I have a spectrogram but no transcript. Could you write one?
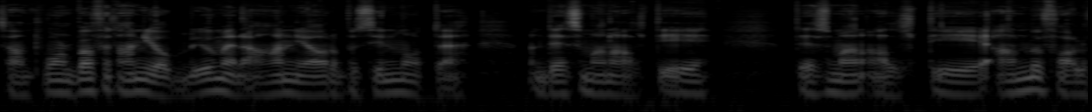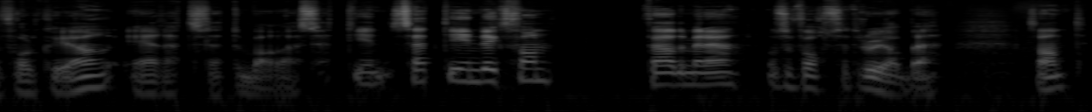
Sant? Warren Buffett han jobber jo med det, han gjør det på sin måte. Men det som han alltid, som han alltid anbefaler folk å gjøre, er rett og slett å bare sette i, sett i indeksfond. Ferdig med det, og så fortsetter du å jobbe. Sant?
